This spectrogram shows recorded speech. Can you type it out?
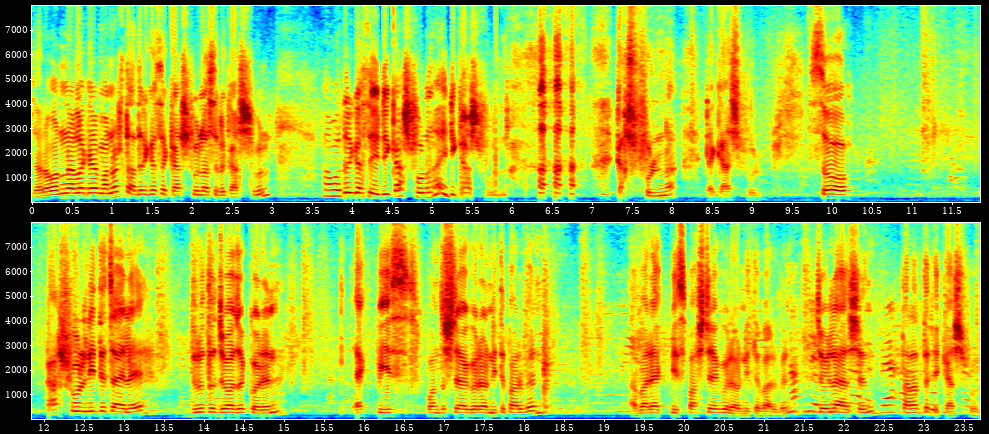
যারা অন্য এলাকার মানুষ, তাদের কাছে কাশফুল আসলে কাশফুল। আমাদের কাছে এটি কাশফুল না, এটি ঘাসফুল। কাশফুল না, এটা ঘাসফুল। সো কাশফুল নিতে চাইলে দ্রুত যোগাযোগ করেন। এক পিস পঞ্চাশ টাকা করেও নিতে পারবেন, আবার এক পিস পাঁচ টাকা করেও নিতে পারবেন। চলে আসেন তাড়াতাড়ি কাশফুল।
